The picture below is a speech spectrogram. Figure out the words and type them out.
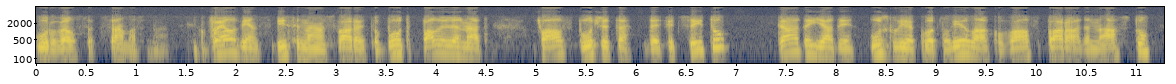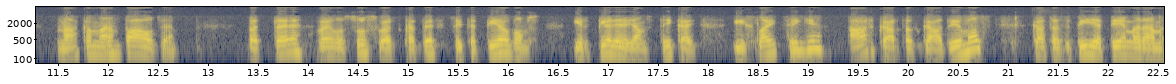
kur vēl samazināt? Vēl viens risinājums varētu būt palielināt valsts budžeta deficītu, tādējādi uzliekot lielāku valsts parāda nastu nākamajām paudzēm. Bet te vēlos uzsvērt, ka deficīta pieaugums ir pieļaujams tikai īslaicīgi, ārkārtas gadījumos, kā tas bija piemēram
